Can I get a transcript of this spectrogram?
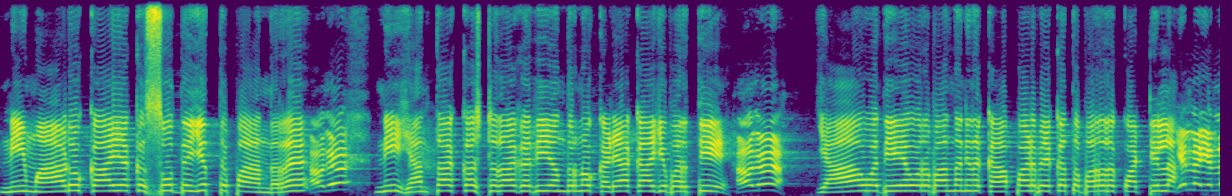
ನೀ ಮಾಡು ಕಾಯಕ ಸುದ್ದಿ ಇತ್ತಪ್ಪ ಅಂದ್ರೆ ಹೌದು. ನೀ ಎಂಥ ಕಷ್ಟದಾಗದಿ ಅಂದ್ರೂ ಕಡ್ಯಾಕಾಗಿ ಬರ್ತಿ. ಹೌದು. ಯಾವ ದೇವರ ಬಂದ ನಿನ್ನ ಕಾಪಾಡ್ಬೇಕಂತ ಬರದ ಕೊಟ್ಟಿಲ್ಲ. ಇಲ್ಲ ಇಲ್ಲ.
